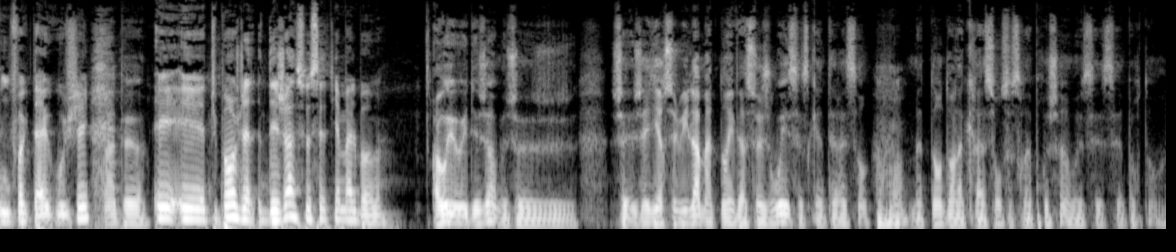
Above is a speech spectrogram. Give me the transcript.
une fois que tu as accouché. Un peu. Et, et tu penses déjà à ce septième album? Ah oui, oui, déjà, mais je, j'allais dire celui-là, maintenant, il va se jouer, c'est ce qui est intéressant. Maintenant, dans la création, ce sera un prochain, ouais, c'est, c'est important. hein.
